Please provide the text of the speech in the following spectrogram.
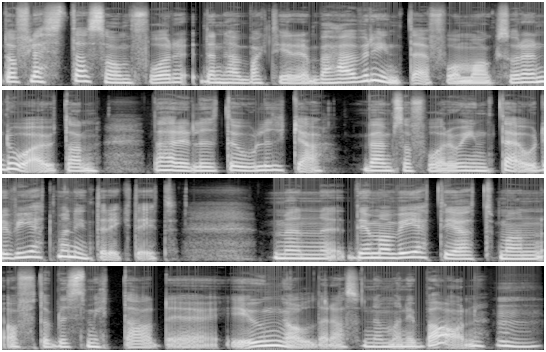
de flesta som får den här bakterien behöver inte få magsår ändå utan det här är lite olika vem som får det och inte och det vet man inte riktigt. Men det man vet är att man ofta blir smittad eh, i ung ålder, alltså när man är barn. Mm.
